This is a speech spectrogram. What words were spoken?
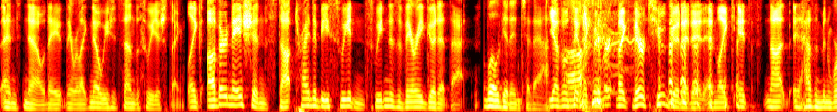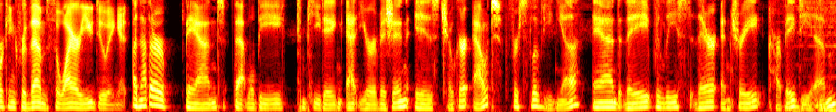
and no, they, they were like, no, we should send the Swedish thing. Like other nations, stop trying to be Sweden. Sweden is very good at that. We'll get into that. Yeah, I was gonna say, like, they're, like, they're too good at it, and like, it's not, it hasn't been working for them, so why are you doing it? Another band that will be competing at Eurovision is Joker Out for Slovenia, and they released their entry Carpe Diem.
